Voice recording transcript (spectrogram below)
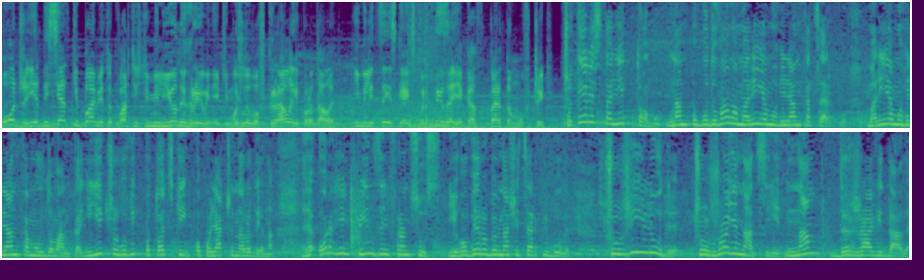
Отже, є десятки пам'яток вартістю мільйони гривень, які можливо вкрали і продали. І міліцейська експертиза, яка вперто мовчить. 400 літ тому нам побудувала Марія Могилянка церкву. Марія Могилянка молдованка. Її чоловік Потоцький ополячена родина. Георгій Пінзель француз. Його вироби в нашій церкві були. Чужі люди чужої нації нам державі дали,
